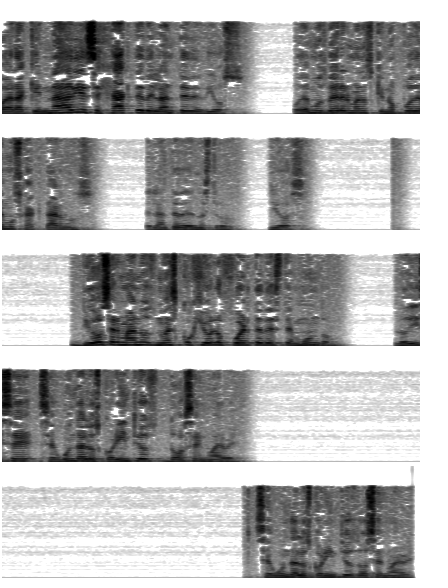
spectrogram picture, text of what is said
para que nadie se jacte delante de Dios. Podemos ver, hermanos, que no podemos jactarnos delante de nuestro Dios. Dios, hermanos, no escogió lo fuerte de este mundo. Lo dice segunda los Corintios 12, 9. Segunda los Corintios 12, 9.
